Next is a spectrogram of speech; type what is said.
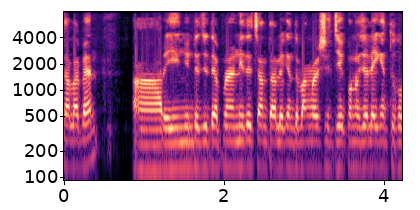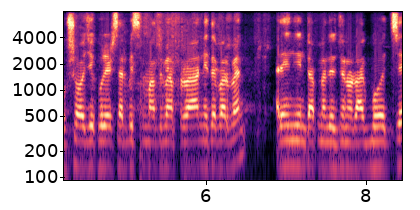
চালাবেন। আর এই ইঞ্জিনটা যদি আপনারা নিতে চান, তাহলে কিন্তু বাংলাদেশের যে কোনো জেলায় কিন্তু খুব সহজে কুরিয়ার সার্ভিসের মাধ্যমে আপনারা নিতে পারবেন। আর ইঞ্জিনটা আপনাদের জন্য রাখব হচ্ছে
